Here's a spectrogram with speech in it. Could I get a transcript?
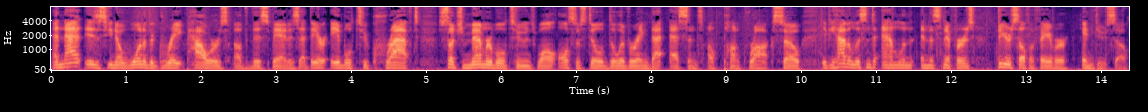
And that is, you know, one of the great powers of this band is that they are able to craft such memorable tunes while also still delivering that essence of punk rock. So if you haven't listened to Amyl and the Sniffers, do yourself a favor and do so.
